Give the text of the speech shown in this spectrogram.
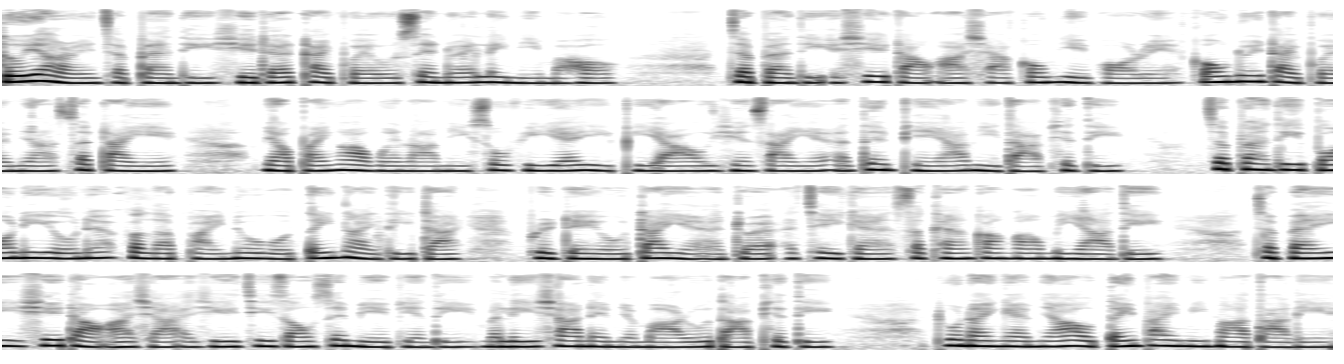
တို့ရရင်ဂျပန်သည်ရေတပ်တိုက်ပွဲကိုဆင်နွှဲလိမ့်မည်မဟုတ် ဂျပန်သည်အရှိတောင်အာရှကုန်းမြေပေါ်တွင်ကုန်းတွင်းတိုက်ပွဲများဆက်တိုက်ရင်မြောက်ပိုင်းကဝင်လာမည့်ဆိုဗီယက်၏ဖိအားကိုရင်ဆိုင်ရန်အသင့်ပြင်ရမည်သာဖြစ်သည်ဂျပန်သည်ဘော်နီယိုနှင့်ဖိလစ်ပိုင်တို့ကိုသိမ်းနိုင်သည့်တိုင်ဗြိတိန်ကိုတိုက်ရန်အတွက်အခြေခံစခန်းကောင်းကောင်းမရသည်ဂျပန်၏ရှေ့တောင်အာရှအရေးကြီးဆုံးစစ်မြေပြင်သည်မလေးရှားနှင့်မြန်မာတို့သာဖြစ်သည်ထိုနိုင်ငံများကိုသိမ်းပိုက်မိမှသာလျှင်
